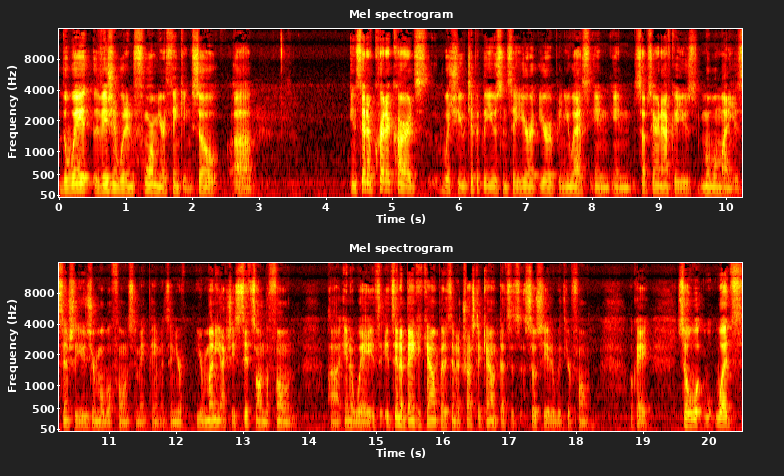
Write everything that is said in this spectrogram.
the way the vision would inform your thinking. So uh, instead of credit cards, which you typically use in say Europe, Europe and U.S. in in sub-Saharan Africa, use mobile money. Essentially, use your mobile phones to make payments, and your your money actually sits on the phone. Uh, in a way, it's it's in a bank account, but it's in a trust account that's associated with your phone. Okay, so what's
